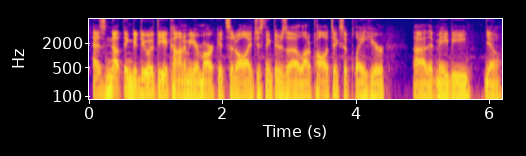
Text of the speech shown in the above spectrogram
Has nothing to do with the economy or markets at all. I just think there's a lot of politics at play here uh, that maybe you know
